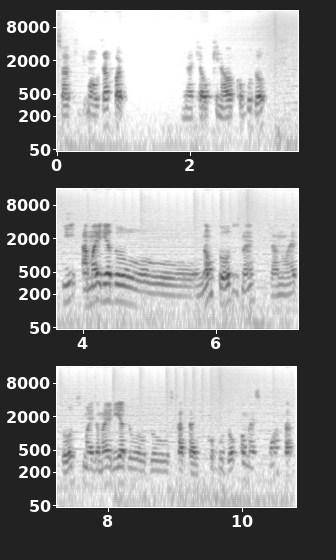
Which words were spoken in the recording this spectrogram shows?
Só que de uma outra forma. Né? Que é o Kinawa Kobudo. E a maioria do. Não todos, né? Já não é todos, mas a maioria do, dos katais de Kobudo começa com ataque.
